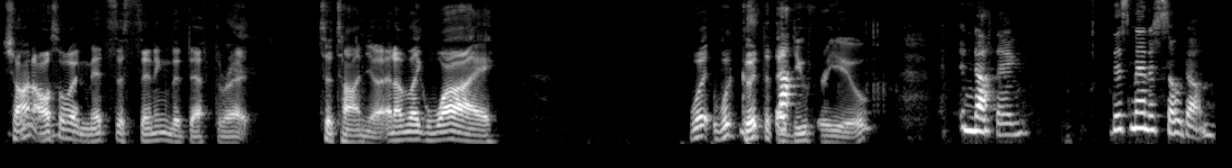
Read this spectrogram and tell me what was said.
Sean also admits to sending the death threat to Tonya, and I'm like, why? What what good did that do for you? nothing. This man is so dumb,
